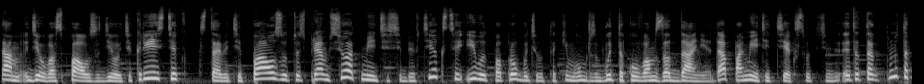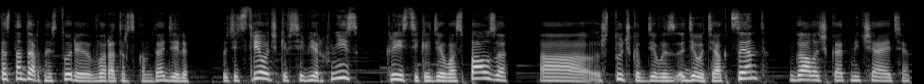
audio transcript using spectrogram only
там, где у вас пауза, делайте крестик, ставите паузу, то есть прям все отметьте себе в тексте и вот попробуйте вот таким образом, будет такое вам задание, да, пометить текст. Вот этим. Это так, ну, такая стандартная история в ораторском да, деле. То есть эти стрелочки все вверх-вниз, крестики, где у вас пауза, а, штучка, где вы делаете акцент, галочкой отмечаете.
